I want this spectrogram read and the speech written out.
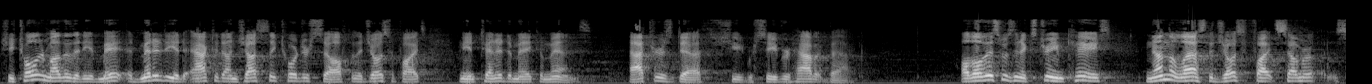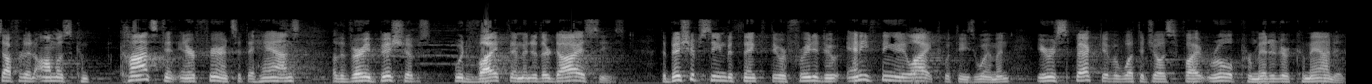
She told her mother that he admit, admitted he had acted unjustly toward herself and the Josephites, and he intended to make amends. After his death, she received her habit back. Although this was an extreme case, nonetheless, the Josephites suffered an almost constant interference at the hands of the very bishops who invite them into their diocese. The bishops seemed to think that they were free to do anything they liked with these women, irrespective of what the Josephite rule permitted or commanded.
